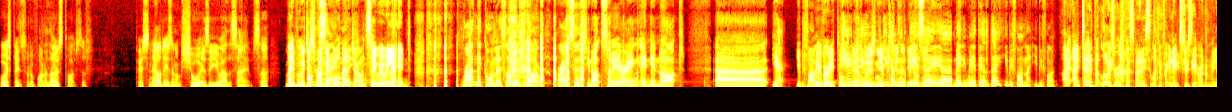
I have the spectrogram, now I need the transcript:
Always been sort of one of those types of personalities, and I'm sure Izzy, you are the same. So maybe we just I'm the run the same, gauntlet, mate. Joe, and see where we land. Run the gauntlet. As long as you're not racist, you're not swearing, and you're not, uh, yeah, you'll be fine. We've mate. already Did talked you- about did you- losing your did you come to the virginity on here. BSA uh, meeting we had the other day? You'll be fine, mate. You'll be fine. I, I did, but Louis ruthless, man. He's looking for any excuse to get rid of me.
